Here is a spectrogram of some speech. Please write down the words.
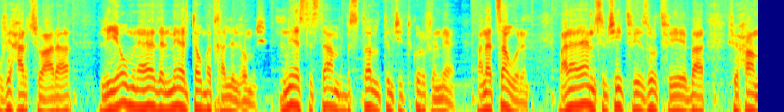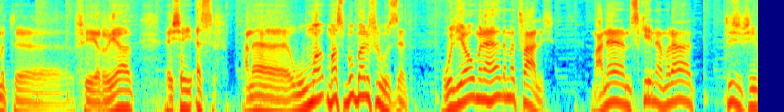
وفي حارة الشعراء ليومنا هذا الماء لتو ما دخللهمش. الناس تستعمل بالسطل تمشي تكر في الماء معناها تصور أنت. معناها أمس مشيت في زرت في في حامه آه، في الرياض آه، شيء أسف. معناها ومصبوبه الفلوس زاد. واليوم هذا ما تفعلش. معناها مسكينة امراه تمشي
